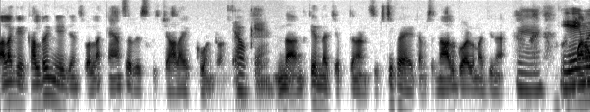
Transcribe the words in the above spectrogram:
అలాగే కలరింగ్ ఏజెంట్స్ వల్ల క్యాన్సర్ రిస్క్ చాలా ఎక్కువ ఉంటుంది అందుకే నాకు చెప్తున్నాను సిక్స్టీ ఫైవ్ ఐటమ్స్ నాలుగు గోడల మధ్యన. మనం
